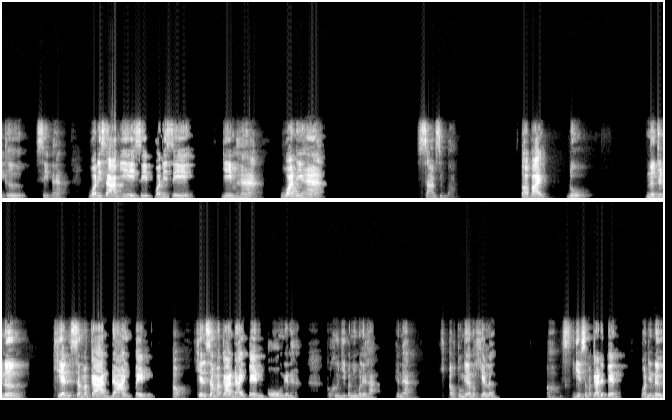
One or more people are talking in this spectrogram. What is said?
x คือสิบนะฮะวันที่สามยี่สิบวันที่สี่ยี่ห้าวันที่ห้าสามสิบบาท ต่อไปดูหนึ่งจุดหนึ่งเขียนสมการได้เป็น เอาเขียนสมการได้เป็น โอ้งเนี่ยนะ ก็คือหยิบอันนี้มาเลยค่ะ เห็นไหมเอาตรงเนี้ยมาเขียนเลยอหยิบสมการได้เป็นวันที่หนึ่ง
